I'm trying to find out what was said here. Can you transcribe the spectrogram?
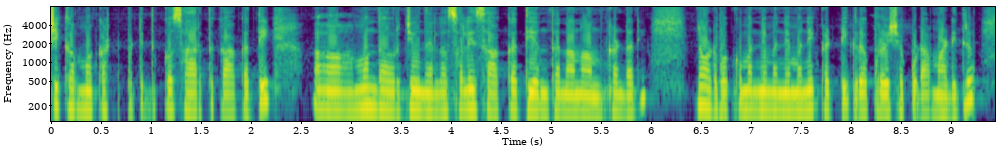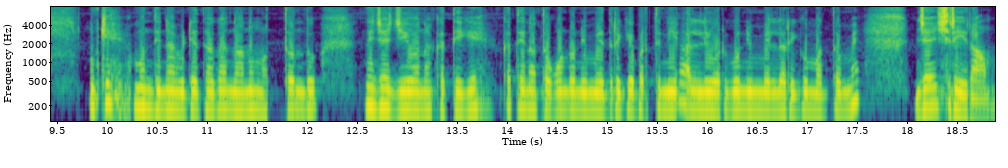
ಚಿಕ್ಕಮ್ಮ ಕಷ್ಟಪಟ್ಟಿದ್ದಕ್ಕೂ ಸಾರ್ಥಕ ಆಕತಿ. ಮುಂದೆ ಅವ್ರ ಜೀವನ ಎಲ್ಲ ಸಲೀಸ್ ಆಕತಿ ಅಂತ ನಾನು ಅಂದ್ಕೊಂಡನಿ ನೋಡ್ಬೇಕು, ಮೊನ್ನೆ ಮೊನ್ನೆ ಮನೆ ಕಟ್ಟಿ ಗೃಹ ಪ್ರವೇಶ ಕೂಡ ಮಾಡಿದ್ರು. ಓಕೆ, ಮುಂದಿನ ವಿಡಿಯೋದಾಗ ನಾನು ಮತ್ತೊಂದು ನಿಜ ಜೀವನ ಕತೆಗೆ ಕತೆನ ತಗೊಂಡು ನಿಮ್ಮ ಎದುರಿಗೆ ಬರ್ತೀನಿ. ಅಲ್ಲಿವರೆಗೂ ನಿಮ್ಮೆಲ್ಲರಿಗೂ ಮತ್ತೊಮ್ಮೆ. ಜೈ ಶ್ರೀರಾಮ್.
